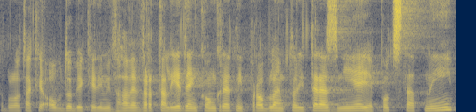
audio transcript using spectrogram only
To bolo také obdobie, kedy mi v hlave vrtal jeden konkrétny problém, ktorý teraz nie je podstatný.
